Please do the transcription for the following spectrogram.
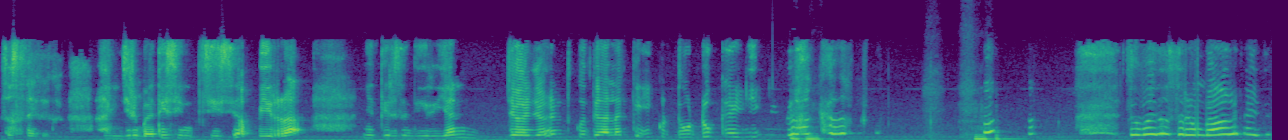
Terus saya anjir berarti si, si Sapira nyetir sendirian. Jangan-jangan kuntilanaknya ikut duduk kayak gini di belakang. Cuma itu serem banget aja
